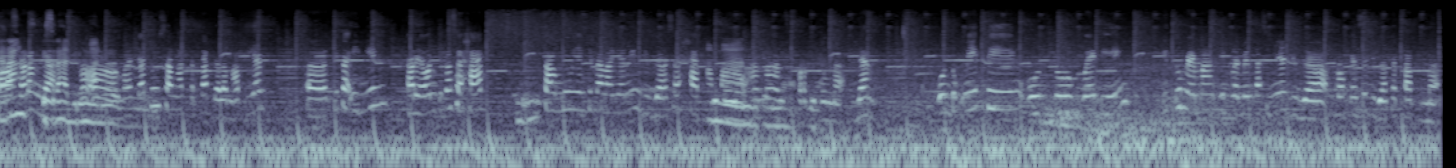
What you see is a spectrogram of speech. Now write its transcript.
sekarang, sekarang istirahat di rumah uh, dulu. Mereka tuh sangat ketat dalam artian uh, kita ingin karyawan kita sehat, hmm. tamu yang kita layanin juga sehat, aman, gitu, aman gitu, seperti itu mbak. Dan untuk meeting, untuk wedding itu memang implementasinya juga prokesnya juga ketat mbak.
